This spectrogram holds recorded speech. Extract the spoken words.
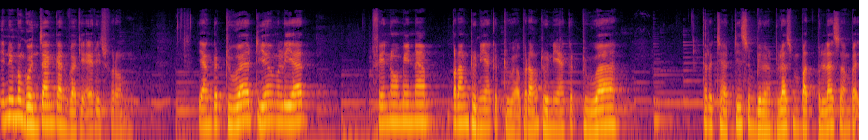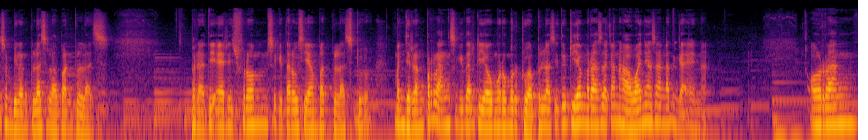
ini menggoncangkan bagi Erich Fromm. Yang kedua dia melihat fenomena Perang Dunia Kedua. Perang Dunia Kedua terjadi 1914 sampai 1918. Berarti Erich Fromm sekitar usia 14 do. Menjerang perang sekitar dia umur-umur 12 itu dia merasakan hawanya sangat nggak enak. Orang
